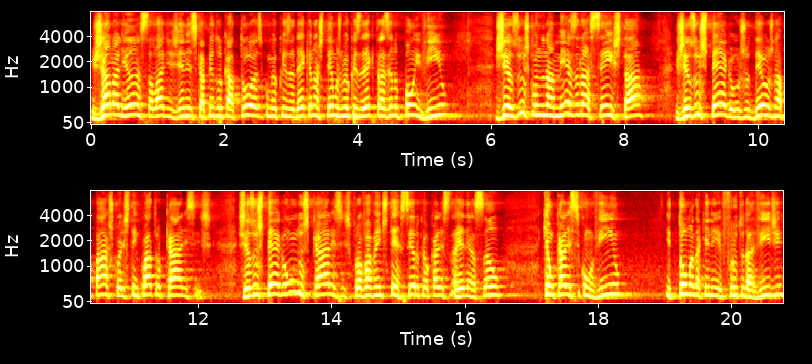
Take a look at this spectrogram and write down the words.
Já na aliança lá de Gênesis capítulo 14, com Melquisedeque, nós temos Melquisedeque trazendo pão e vinho. Jesus, quando na mesa da ceia está, Jesus pega os judeus na Páscoa, eles têm quatro cálices. Jesus pega um dos cálices, provavelmente o terceiro, que é o cálice da redenção, que é um cálice com vinho, e toma daquele fruto da vide.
